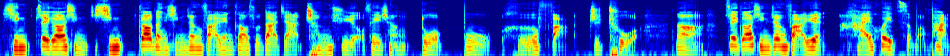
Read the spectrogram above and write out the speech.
行最高行行高等行政法院告诉大家，程序有非常多不合法之处哦。那最高行政法院还会怎么判？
